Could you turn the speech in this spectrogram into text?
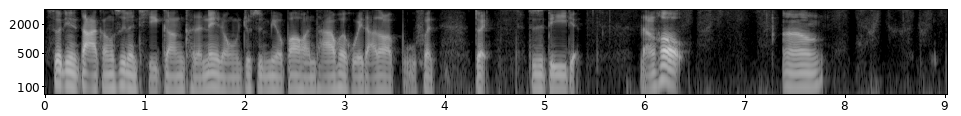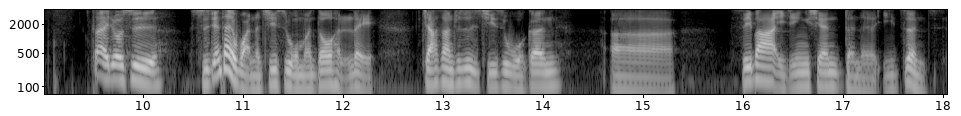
设定的大纲、设定的提纲，可能内容就是没有包含他会回答到的部分。对，这是第一点。然后，嗯，再就是。时间太晚了，其实我们都很累，加上就是其实我跟呃 C 八已经先等了一阵子，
